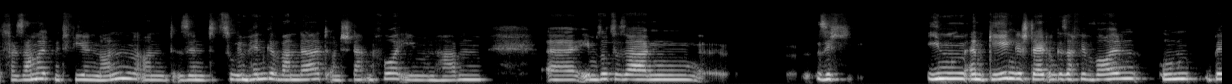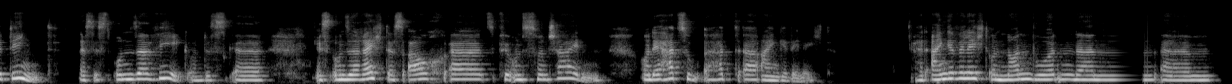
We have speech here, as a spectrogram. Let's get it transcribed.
versammelt mit vielen Nonnen und sind zu ihm hingewandert und standen vor ihm und haben äh, ihm sozusagen sich ihm entgegengestellt und gesagt, wir wollen unbedingt. Es ist unser Weg und es äh, ist unser Recht, das auch für uns zu entscheiden. Und er hat, zu, hat eingewilligt hat eingewilligt und Nonnen wurden dann ähm,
